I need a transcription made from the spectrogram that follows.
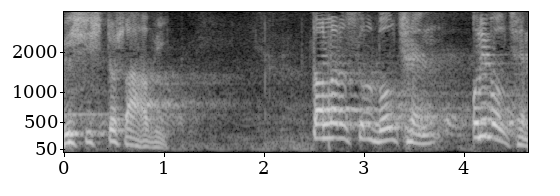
বিশিষ্ট সাহাবি। তো আল্লাহ রসুল বলছেন, উনি বলছেন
